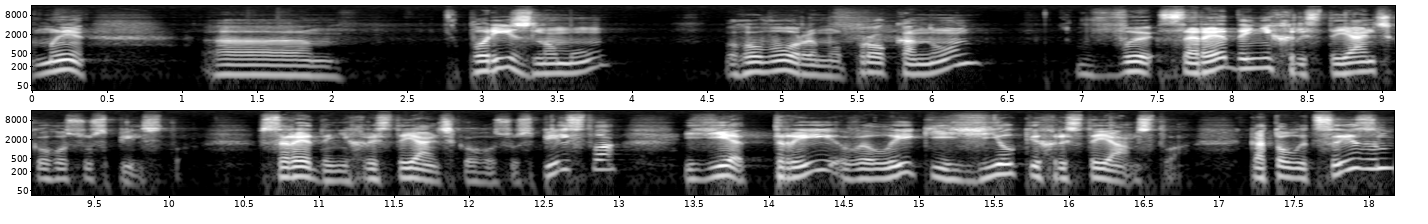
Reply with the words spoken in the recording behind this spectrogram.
Ми е, по-різному говоримо про канон всередині християнського суспільства. Всередині християнського суспільства є три великі гілки християнства: католицизм,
